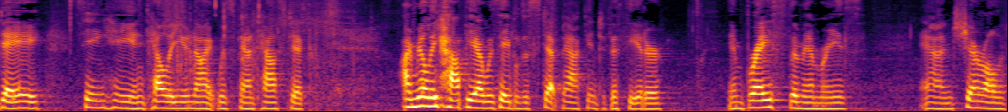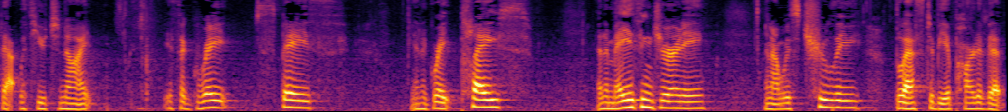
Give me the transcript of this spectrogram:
day, seeing he and Kelly unite was fantastic. I'm really happy I was able to step back into the theater, embrace the memories, and share all of that with you tonight. It's a great space in a great place an amazing journey, and I was truly blessed to be a part of it.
